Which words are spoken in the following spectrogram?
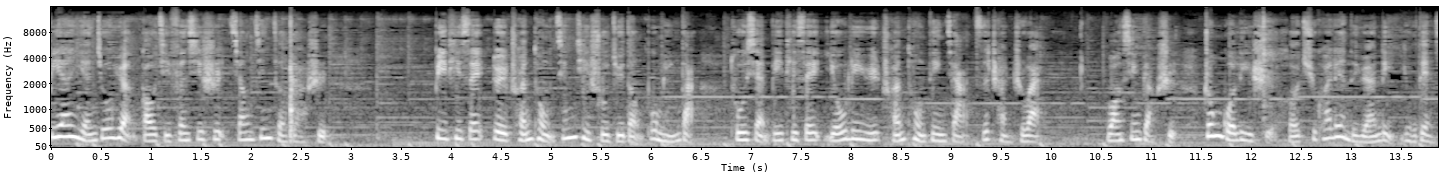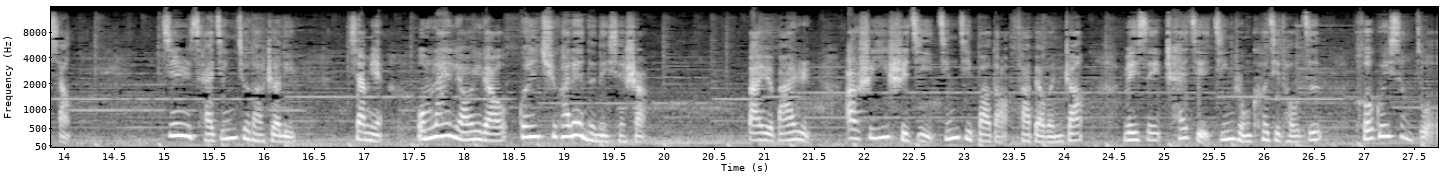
币安研究院高级分析师江金则表示，BTC 对传统经济数据等不敏感。凸显 BTC 游离于传统定价资产之外。王兴表示，中国历史和区块链的原理有点像。今日财经就到这里，下面我们来聊一聊关于区块链的那些事儿。八月八日，《二十一世纪经济报道》发表文章：VC 拆解金融科技投资，合规向左，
